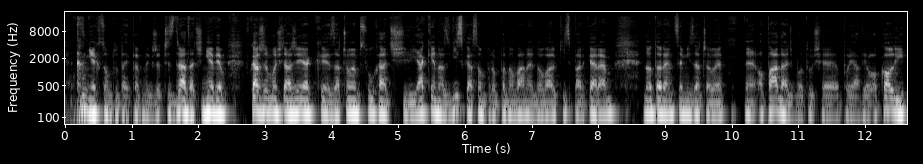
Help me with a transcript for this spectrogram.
nie chcą tutaj pewnych rzeczy zdradzać. Nie wiem. W każdym razie, jak zacząłem słuchać, jakie nazwiska są proponowane do walki z Parkerem, no to ręce mi zaczęły e, opadać, bo tu się pojawiał Okoli,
